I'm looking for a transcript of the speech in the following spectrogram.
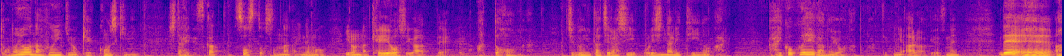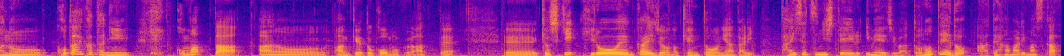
どのような雰囲気の結婚式にしたいですか？って。そうするとその中にねもういろんな形容詞があってアットホームな自分たちらしいオリジナリティのある外国映画のようなとかっていうふうにあるわけですねで、えー、あの答え方に困ったあのアンケート項目があってえー、挙式披露宴会場の検討にあたり大切にしているイメージはどの程度当てはまりますか、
